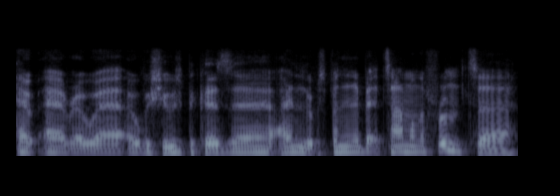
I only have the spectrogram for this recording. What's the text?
aero uh, overshoes because uh, I ended up spending a bit of time on the front. Uh,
